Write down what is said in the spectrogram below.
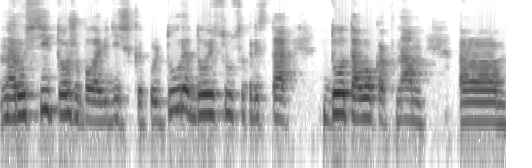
на Руси тоже была ведическая культура до Иисуса Христа, до того, как нам э,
